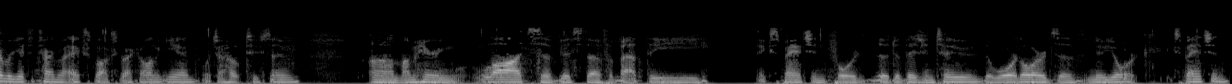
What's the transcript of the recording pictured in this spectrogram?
ever get to turn my Xbox back on again, which I hope to soon, um, I'm hearing lots of good stuff about the expansion for the Division Two, the Warlords of New York expansion.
